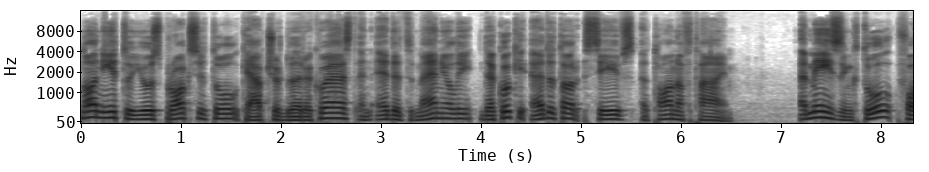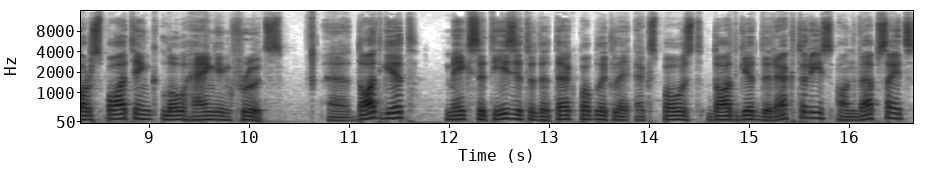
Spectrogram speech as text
No need to use proxy tool, capture the request and edit it manually, the cookie editor saves a ton of time. Amazing tool for spotting low-hanging fruits. Uh, .git makes it easy to detect publicly exposed .git directories on websites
